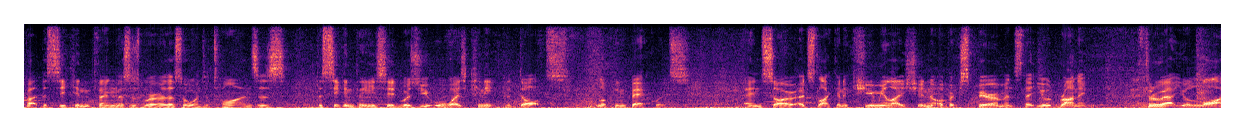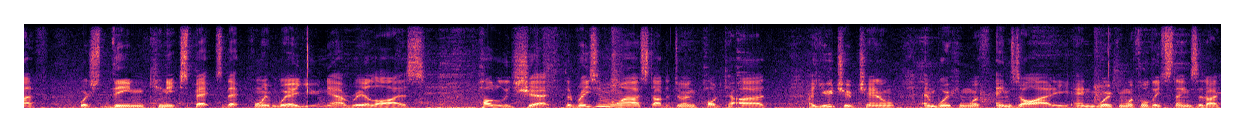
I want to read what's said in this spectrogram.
But the second thing, this is where this all intertwines, is the second thing he said was you always connect the dots looking backwards. And so it's like an accumulation of experiments that you're running throughout your life, which then connects back to that point where you now realize, holy shit, the reason why I started doing podcast, uh, a YouTube channel and working with anxiety and working with all these things that I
